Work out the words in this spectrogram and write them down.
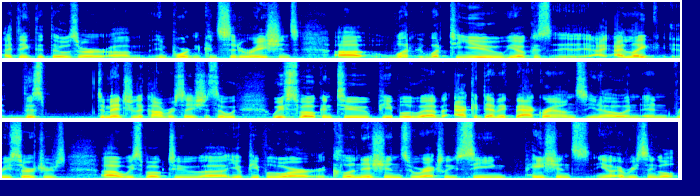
I think that those are um, important considerations. Uh, what, what do you, you know, because uh, I, I like this dimension of conversation. So we, have spoken to people who have academic backgrounds, you know, and, and researchers. Uh, we spoke to uh, you know people who are clinicians who are actually seeing patients, you know, every single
